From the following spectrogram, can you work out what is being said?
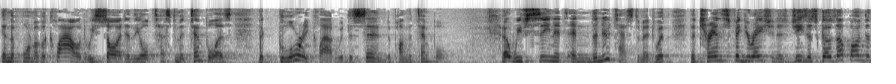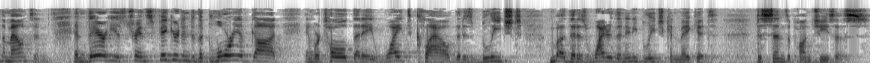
in the form of a cloud. We saw it in the Old Testament temple as the glory cloud would descend upon the temple. Uh, we've seen it in the New Testament with the transfiguration as Jesus goes up onto the mountain. And there he is transfigured into the glory of God. And we're told that a white cloud that is bleached, that is whiter than any bleach can make it, descends upon Jesus.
